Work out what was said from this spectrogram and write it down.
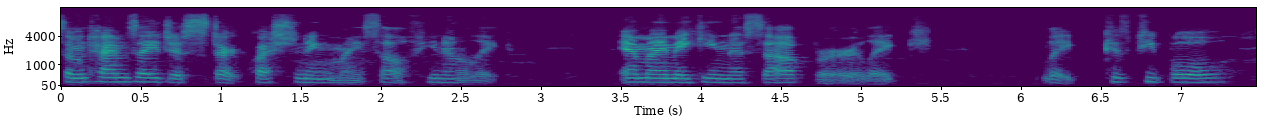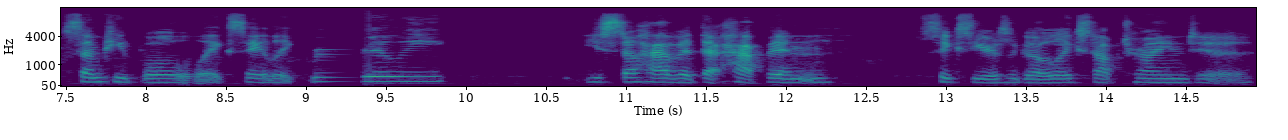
sometimes I just start questioning myself, you know, like, am I making this up or like, like, because people, some people like say, like, really, you still have it that happened six years ago. Like, stop trying to,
